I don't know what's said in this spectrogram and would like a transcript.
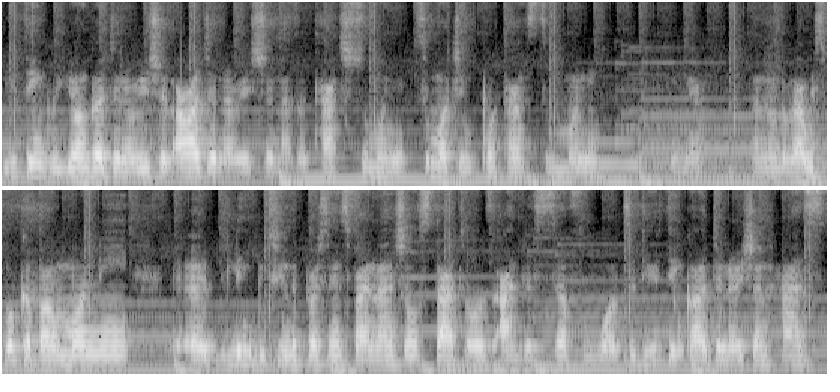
Do you think the younger generation, our generation, has attached so much so much importance to money? You know, and all of that. We spoke about money, uh, the link between the person's financial status and their self worth. So, do you think our generation has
